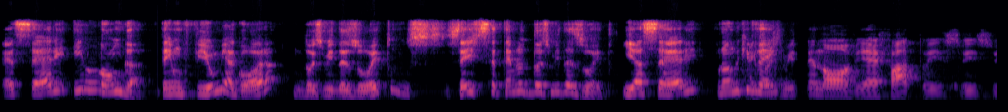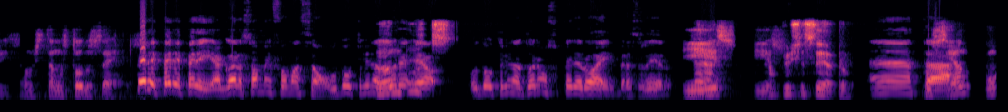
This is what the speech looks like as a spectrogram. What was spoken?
É série e longa. Tem um filme agora, 2018, 6 de setembro de 2018. E a série pro ano que Em vem. 2019, é fato, isso, isso, isso. Então estamos todos certos. Peraí, peraí, peraí. Agora só uma informação. O Doutrinador, é, Ambos o Doutrinador é um super-herói brasileiro? Isso, é um isso. justiceiro. Ah, tá. Luciano Cunha.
